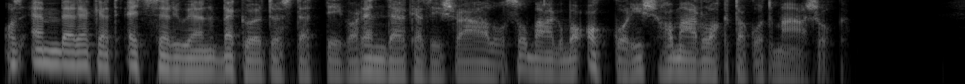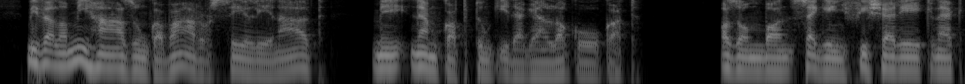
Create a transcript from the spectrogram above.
Az embereket egyszerűen beköltöztették a rendelkezésre álló szobákba, akkor is, ha már laktak ott mások. Mivel a mi házunk a város szélén állt, mi nem kaptunk idegen lakókat. Azonban szegény fiseréknek,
